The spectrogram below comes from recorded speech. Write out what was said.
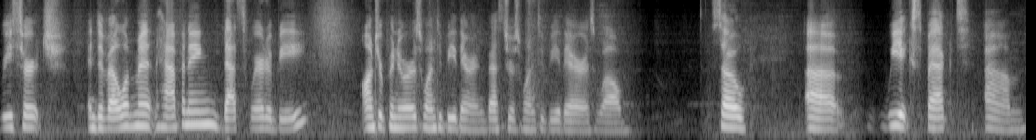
research and development happening, that's where to be. Entrepreneurs want to be there, investors want to be there as well. So uh, we expect um,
